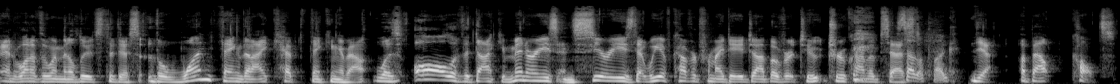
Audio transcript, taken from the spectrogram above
and one of the women alludes to this. The one thing that I kept thinking about was all of the documentaries and series that we have covered for my day job over at True Crime Obsessed. Subtle plug. Yeah, about cults.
